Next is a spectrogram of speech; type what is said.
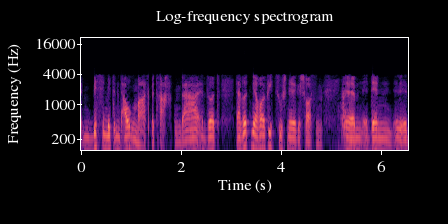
ein bisschen mit dem Augenmaß betrachten. Da wird da wird mir häufig zu schnell geschossen, ähm, denn äh,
